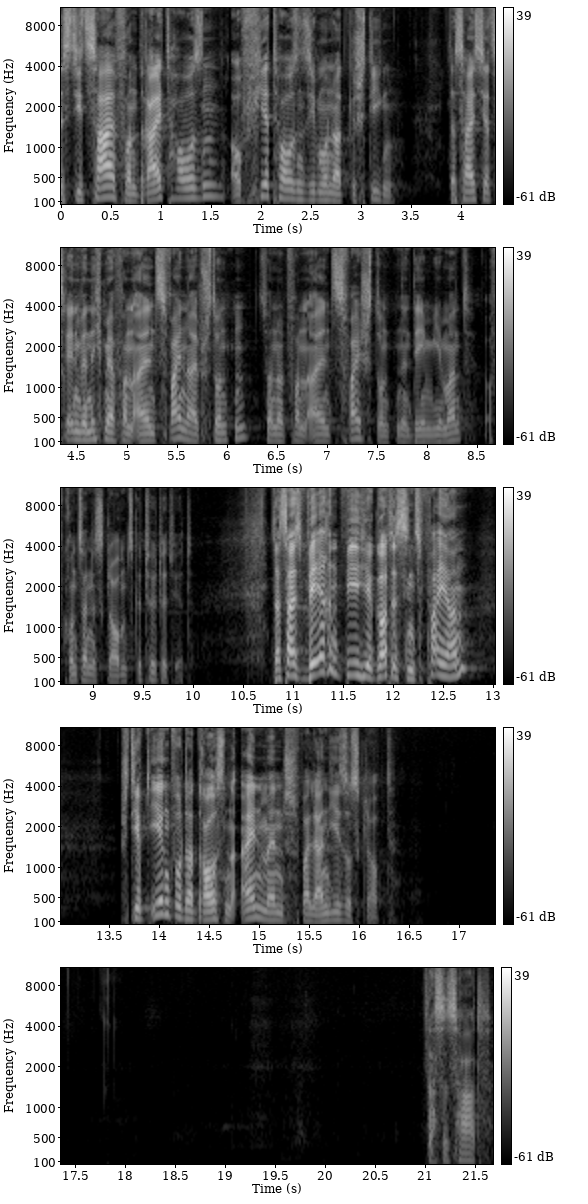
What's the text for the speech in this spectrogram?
ist die Zahl von 3000 auf 4700 gestiegen. Das heißt, jetzt reden wir nicht mehr von allen zweieinhalb Stunden, sondern von allen zwei Stunden, in denen jemand aufgrund seines Glaubens getötet wird. Das heißt, während wir hier Gottesdienst feiern, stirbt irgendwo da draußen ein Mensch, weil er an Jesus glaubt. Das ist hart.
